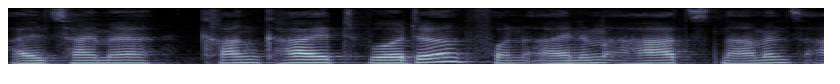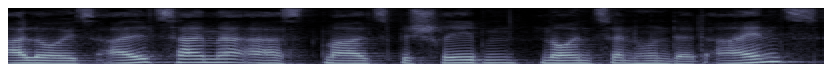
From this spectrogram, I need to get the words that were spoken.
Alzheimer-Krankheit wurde von einem Arzt namens Alois Alzheimer erstmals beschrieben 1901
